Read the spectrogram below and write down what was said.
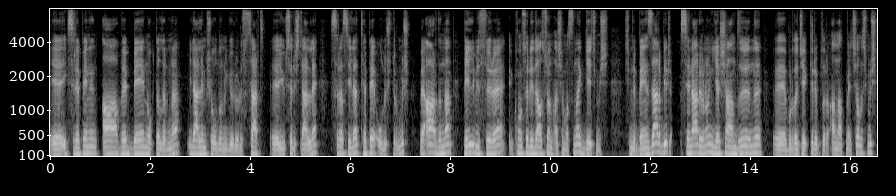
e, XRP'nin A ve B noktalarına ilerlemiş olduğunu görüyoruz. Sert e, yükselişlerle sırasıyla tepe oluşturmuş ve ardından belli bir süre konsolidasyon aşamasına geçmiş. Şimdi benzer bir senaryonun yaşandığını e, burada Jack the Ripper anlatmaya çalışmış.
